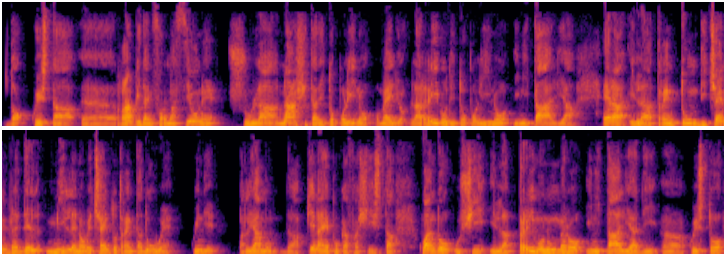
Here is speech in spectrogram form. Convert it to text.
do questa eh, rapida informazione sulla nascita di Topolino, o meglio, l'arrivo di Topolino in Italia. Era il 31 dicembre del 1932, quindi parliamo della piena epoca fascista, quando uscì il primo numero in Italia di uh, questo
